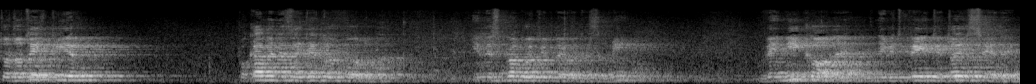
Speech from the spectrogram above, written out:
то до тих пір, поки ви не зайдете в воду і не спробуєте пливати самі, ви ніколи не відкриєте тої сили,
